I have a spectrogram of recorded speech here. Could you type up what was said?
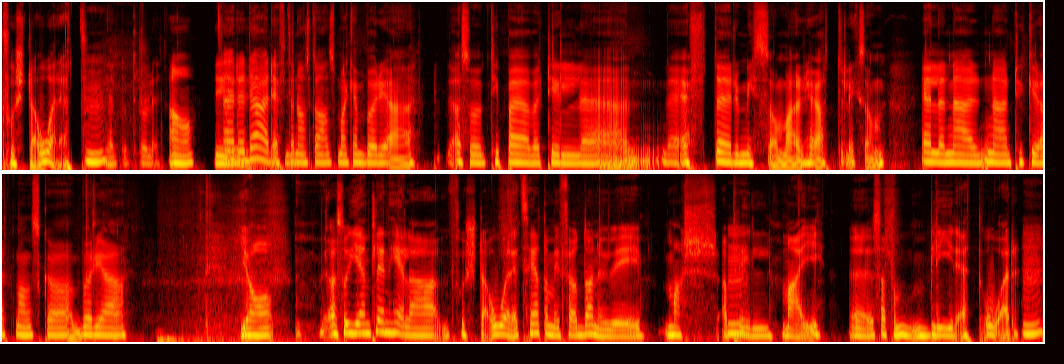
första året. Mm. Helt otroligt. Ja, det Är det där efter någonstans man kan börja alltså, tippa över till eh, efter midsommarhöt? Liksom? Eller när, när tycker du att man ska börja? Ja, alltså egentligen hela första året. Säg att de är födda nu i mars, Mm. april, maj, eh, så att de blir ett år. Mm.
